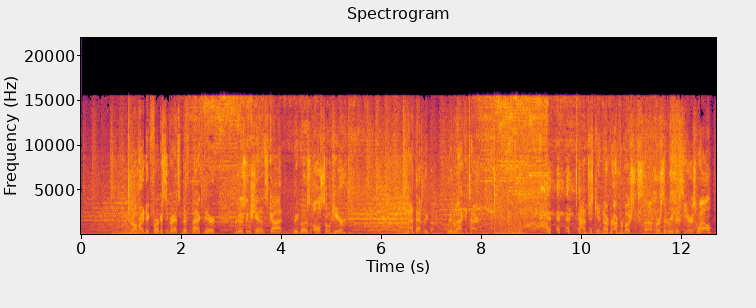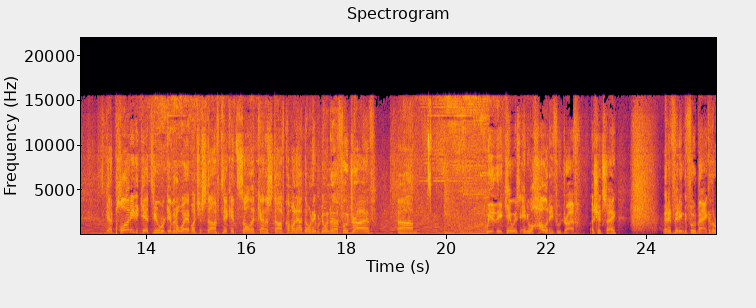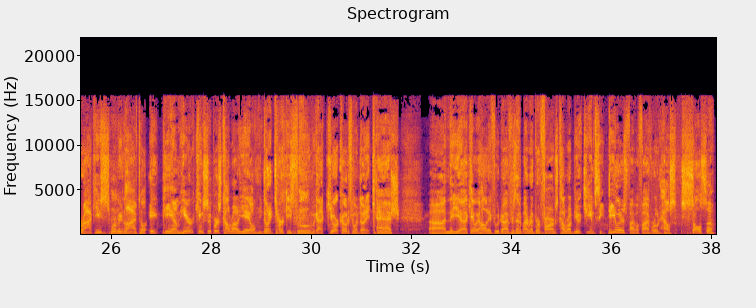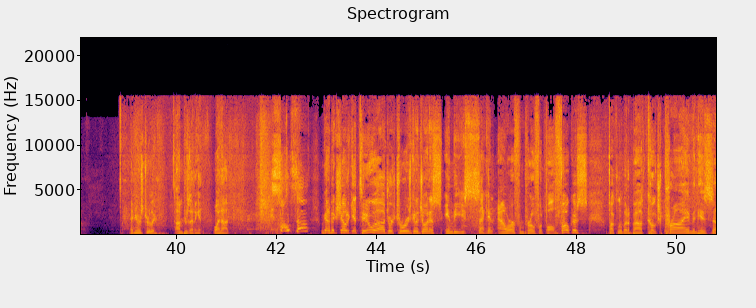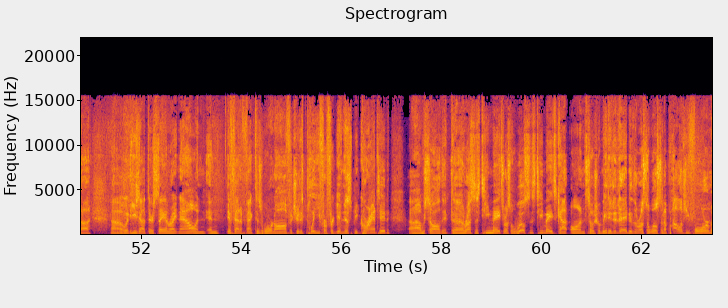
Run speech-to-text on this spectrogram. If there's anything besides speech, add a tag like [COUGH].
All right, Nick Ferguson, Grant Smith back there producing. Shannon Scott, Reba's also here. Not that Reba, Reba McEntire. [LAUGHS] I'm just kidding. Our, our promotions uh, person, Reba's here as well. Got plenty to get to. We're giving away a bunch of stuff, tickets, all that kind of stuff. Come on out, donate. We're doing a food drive. Um, we the KOA's annual holiday food drive, I should say benefiting the Food Bank of the Rockies. We'll be live till 8 p.m. here. King Supers, Colorado Yale. You donate turkeys, food. We got a QR code if you want to donate cash. Uh, and the uh, KOA Holiday Food Drive presented by Redbird Farms, Colorado Buick GMC Dealers, 505 Roadhouse Salsa, and yours truly. I'm presenting it. Why not? We got a big show to get to. Uh, George Chahrouri is going to join us in the second hour from Pro Football Focus. talk a little bit about Coach Prime and his uh, uh, what he's out there saying right now, and, and if that effect has worn off, and should his plea for forgiveness be granted? Uh, we saw that uh, Russ's teammates, Russell Wilson's teammates, got on social media today to the Russell Wilson apology form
